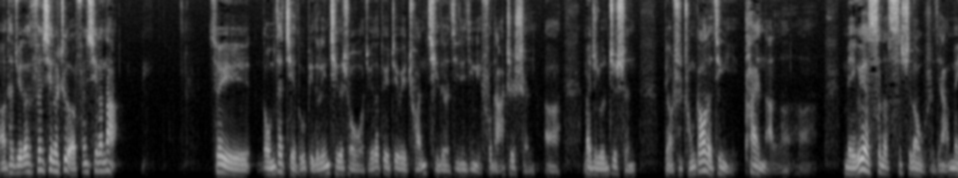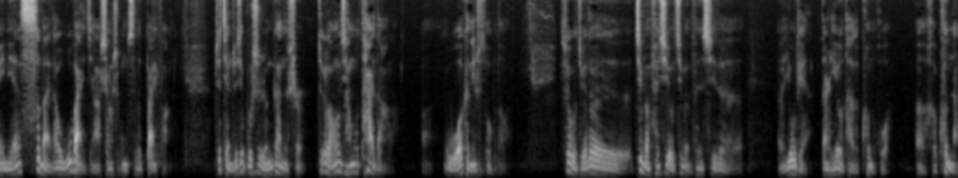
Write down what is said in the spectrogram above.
啊，他觉得分析了这，分析了那，所以我们在解读彼得林奇的时候，我觉得对这位传奇的基金经理富达之神啊，麦哲伦之神表示崇高的敬意。太难了啊！每个月四了四十到五十家，每年四百到五百家上市公司的拜访，这简直就不是人干的事儿。这个劳动强度太大了啊！我肯定是做不到。所以我觉得基本分析有基本分析的呃优点，但是也有它的困惑呃和困难。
